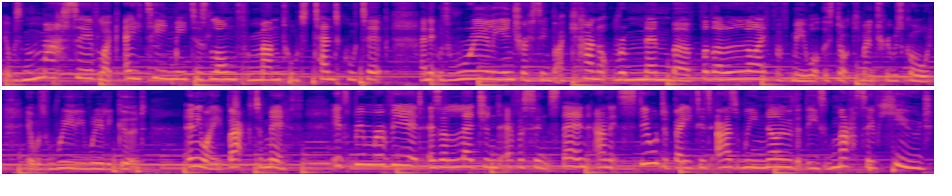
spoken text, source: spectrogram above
It was massive, like 18 metres long from mantle to tentacle tip, and it was really interesting, but I cannot remember for the life of me what this documentary was called. It was really, really good. Anyway, back to myth. It's been revered as a legend ever since then, and it's still debated as we know that these massive, huge,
